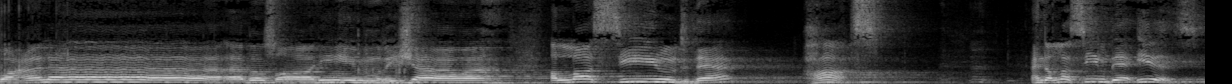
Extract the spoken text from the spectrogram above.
وعلى أبصارهم غشاوة Allah sealed their hearts and Allah sealed their ears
